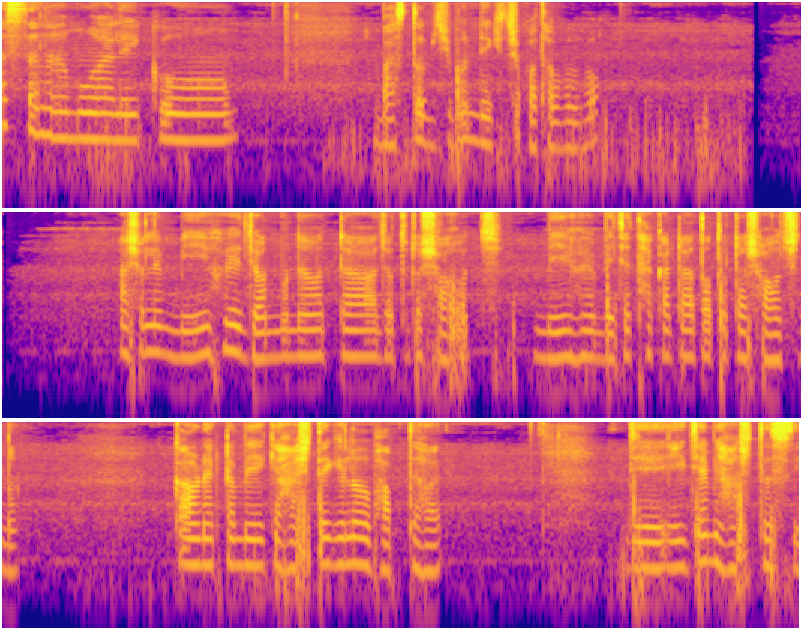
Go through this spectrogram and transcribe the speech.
আসসালামু আলাইকুম। বাস্তব জীবন নিয়ে কিছু কথা বলব। আসলে মেয়ে হয়ে জন্ম নেওয়াটা যতটা সহজ, মেয়ে হয়ে বেঁচে থাকাটা ততটা সহজ না। কারণ একটা মেয়েকে হাসতে গেলেও ভাবতে হয় যে, এই যে আমি হাসতেছি,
